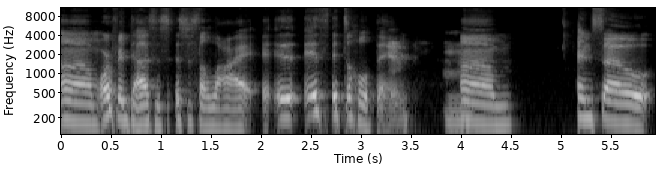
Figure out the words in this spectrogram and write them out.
Um, or if it does, it's, it's just a lie. It, it's it's a whole thing. Mm-hmm. Um, and so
